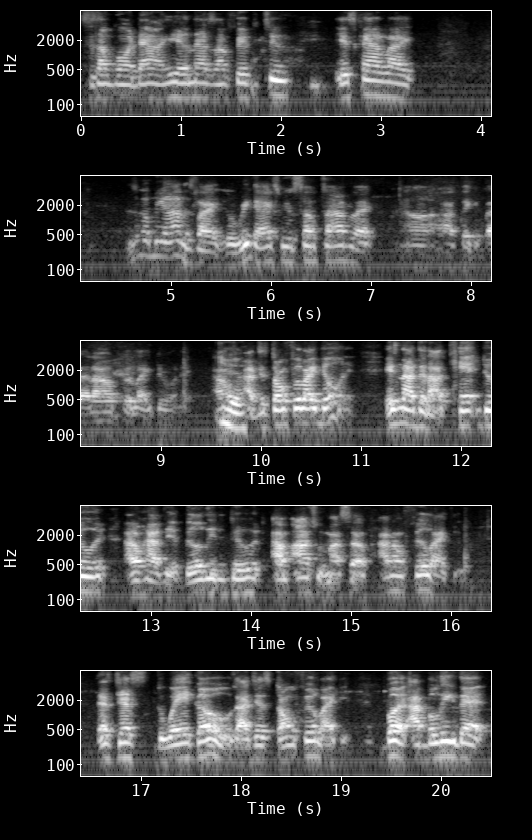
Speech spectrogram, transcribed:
since I'm going downhill now, since I'm 52, it's kind of like it's gonna be honest. Like Rika asked me sometimes, like uh, I think about, it. I don't feel like doing it. I, don't- Yeah. I just don't feel like doing it. It's not that I can't do it. I don't have the ability to do it. I'm honest with myself. I don't feel like it. That's just the way it goes. I just don't feel like it. But I believe that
